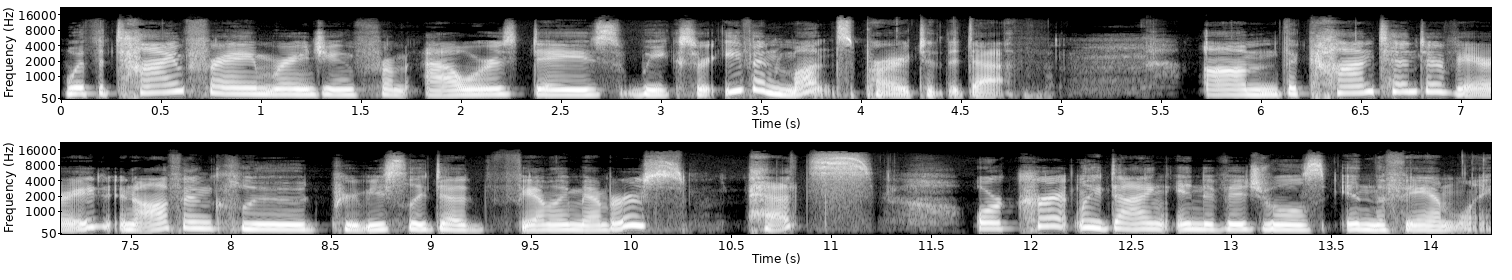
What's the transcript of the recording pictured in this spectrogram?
with a time frame ranging from hours, days, weeks, or even months prior to the death. Um, the content are varied and often include previously dead family members, pets, or currently dying individuals in the family.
